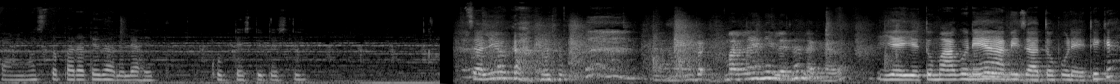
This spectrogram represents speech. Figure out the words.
तर आम्ही मस्त पराठे झालेले आहेत. खूप टेस्टी टेस्टी चल येऊ का? मला नाही नेलं ना लग्नाला. ये ये तू मागून ये आम्ही जातो पुढे ठीक आहे?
